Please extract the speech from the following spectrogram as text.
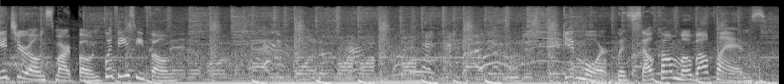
Get your own smartphone with EasyPhone. Get more with Cellcom mobile plans.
